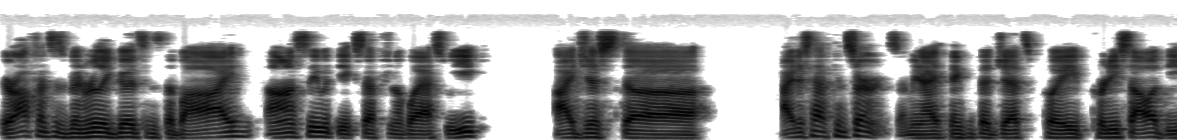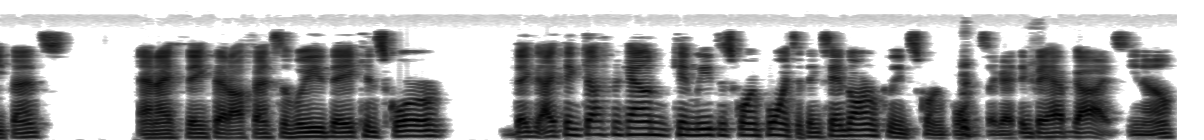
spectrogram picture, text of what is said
Their offense has been really good since the bye, honestly, with the exception of last week. I just, uh, I just have concerns. I mean, I think the Jets play pretty solid defense. And I think that offensively they can score. They, I think Josh McCown can lead to scoring points. I think Sam Darnold can lead to scoring points. like I think they have guys, you know.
